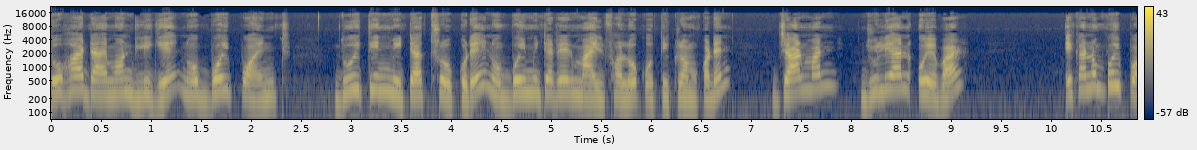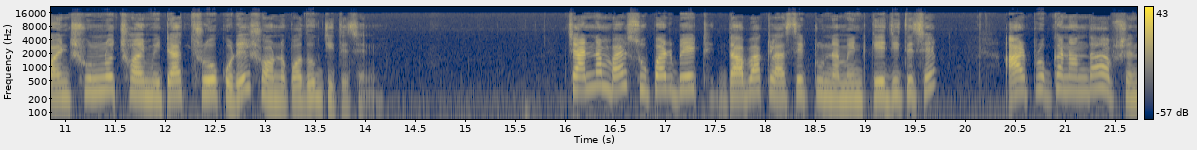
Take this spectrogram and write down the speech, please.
দোহা ডায়মন্ড লিগে নব্বই পয়েন্ট দুই তিন মিটার থ্রো করে নব্বই মিটারের মাইল ফলক অতিক্রম করেন জার্মান জুলিয়ান ওয়েবার। একানব্বই পয়েন্ট শূন্য ছয় মিটার থ্রো করে স্বর্ণপদক জিতেছেন। চার নম্বর সুপার বেট দাবা ক্লাসিক টুর্নামেন্ট কে জিতেছে। আর প্রজ্ঞানন্দা অপশন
